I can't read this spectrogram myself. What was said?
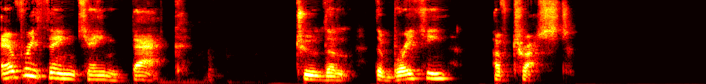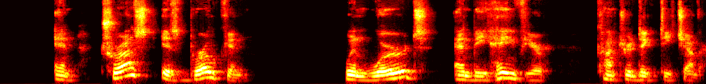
everything came back to the, the breaking of trust. And trust is broken when words and behavior contradict each other.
